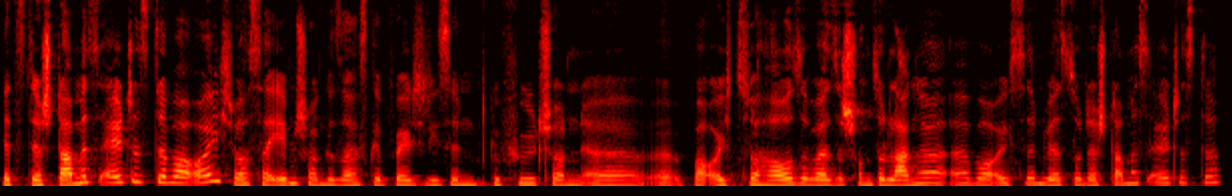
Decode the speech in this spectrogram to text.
Jetzt der Stammesälteste bei euch. Du hast ja eben schon gesagt, es gibt welche, die sind gefühlt schon äh, äh, bei euch zu Hause, weil sie schon so lange äh, bei euch sind. Wer ist so der Stammesälteste?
